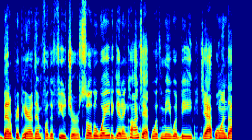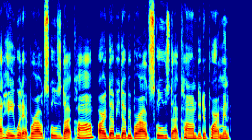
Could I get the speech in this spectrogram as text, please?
better prepare them for the future. So the way to get in contact with me would be jacqueline.haywood at browardschools.com or www.browardschools.com, the Department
